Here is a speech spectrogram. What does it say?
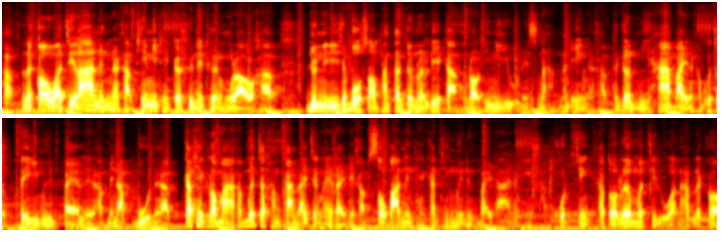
ครับแล้วก็วาจิล่าหนึ่งนะครับที่มีเทคก็คือในเทิร์นของเราครับยูนิตนี้จะบวก2,000ตามจำนวนเรียกาของเราที่มีอยู่ในสนามนั่นเองนะครับถ้าเกิดมี5ใบนะครับก็จะตีหมื่นแปดเลยนะครับไม่นับบูนนะครับกระเทคต่อมาครับเมื่อจะทำการไล่จากในไรเด็กครับโซบัสหนึ่งแทนการทิ้งมือหนึ่งใบได้นั่นเองครับโคตรเก่งครับตัวเริ่มวาจิรัวนะครับแล้วก็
